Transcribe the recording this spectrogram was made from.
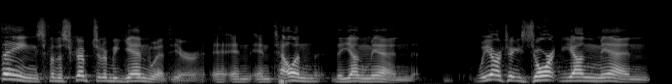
things for the scripture to begin with here, in, in telling the young men, we are to exhort young men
